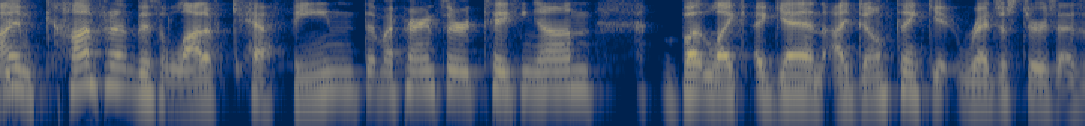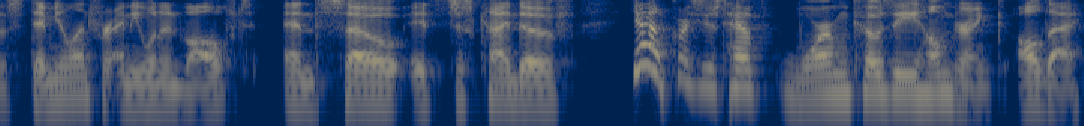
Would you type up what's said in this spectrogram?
I'm confident there's a lot of caffeine that my parents are taking on, but like again, I don't think it registers as a stimulant for anyone involved. And so it's just kind of yeah, of course you just have warm cozy home drink all day.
